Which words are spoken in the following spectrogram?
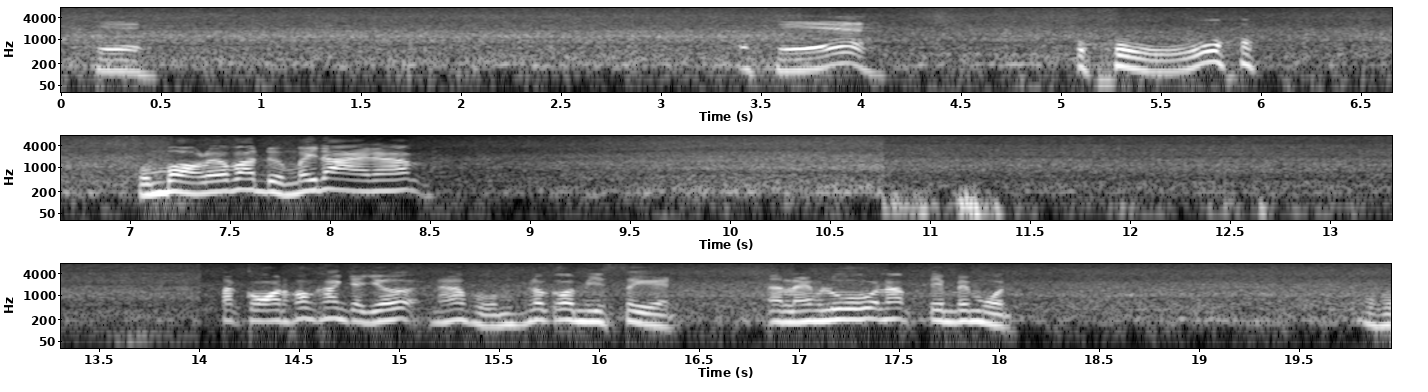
โอเคโอเคโอ้โหผมบอกเลยว่าดื่มไม่ได้นะครับตะกอนค่อนข้างจะเยอะนะครับผมแล้วก็มีเศษ อะไรไม่รู้นะครับเต็มไปหมด โอ้โห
